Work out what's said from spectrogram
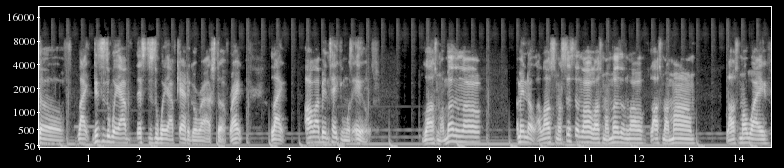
of like this is the way I've this is the way I've categorized stuff, right? Like all I've been taking was L's. Lost my mother-in-law. I mean, no, I lost my sister-in-law, lost my mother-in-law, lost my mom, lost my wife,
